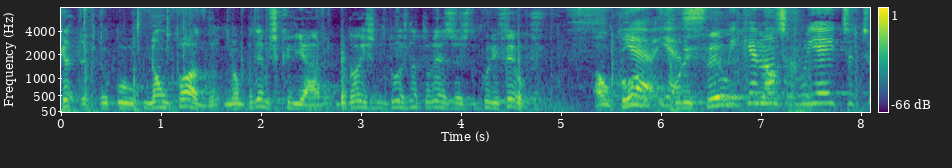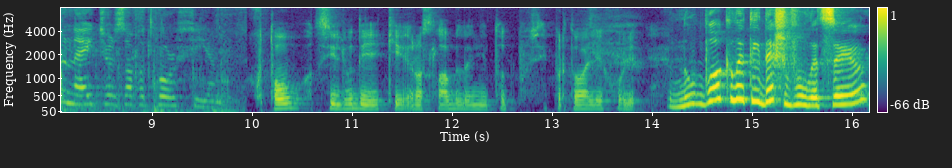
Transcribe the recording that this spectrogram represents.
que- o- não pode, não podemos criar dois, duas naturezas de corifeus. Há Yeah, yes. We cannot create two natures of a Corfian. Хто ці люди, які розслаблені тут по всій Португалії ходять? Ну, бо коли ти йдеш вулицею,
